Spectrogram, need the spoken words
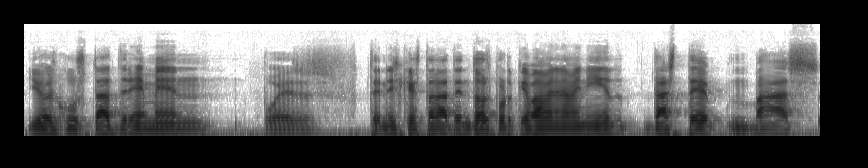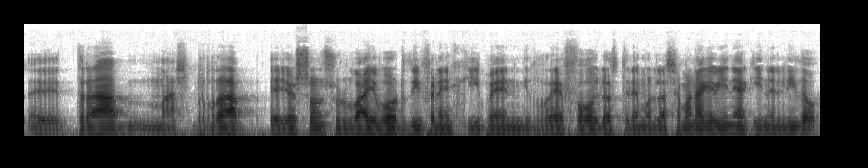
y os gusta Dremen, pues tenéis que estar atentos porque van a venir Dubstep, Bass, eh, Trap, más Rap. Ellos son Survivor, Different Given y Refo y los tenemos la semana que viene aquí en el Nido.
